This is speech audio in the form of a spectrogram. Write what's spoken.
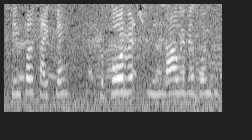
Simple. The four. Now we will going to.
